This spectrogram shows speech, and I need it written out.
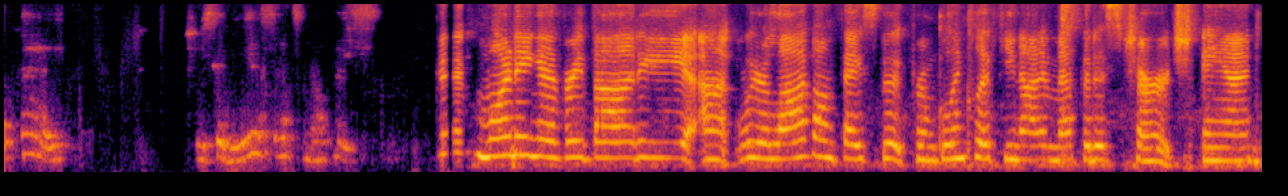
okay. She said, yes, that's nice. Good morning, everybody. Uh, we're live on Facebook from Glencliff United Methodist Church, and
